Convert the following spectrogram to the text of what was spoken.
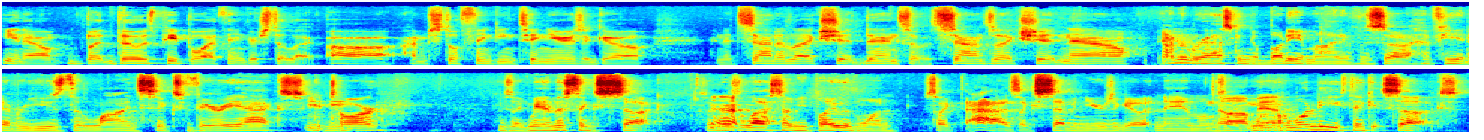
You know, but those people I think are still like, oh, I'm still thinking 10 years ago and it sounded like shit then, so it sounds like shit now. I remember asking a buddy of mine if, was, uh, if he had ever used the Line 6 Variax Mm-hmm. guitar. He was like, man, this thing suck. So when's the last time you played with one? It's like, ah, it's like seven years ago at NAMM. I was Nah, like, man. no wonder you think it sucks.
